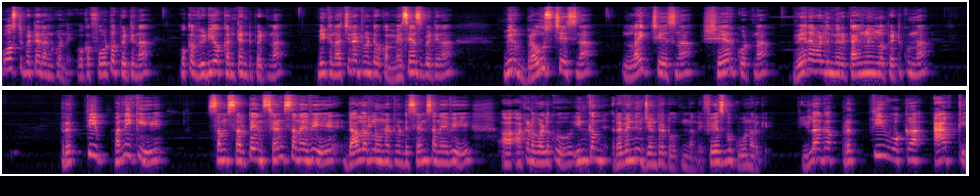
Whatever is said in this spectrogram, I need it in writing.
పోస్ట్ పెట్టారనుకోండి ఒక ఫోటో పెట్టినా ఒక వీడియో కంటెంట్ పెట్టినా మీకు నచ్చినటువంటి ఒక మెసేజ్ పెట్టినా మీరు బ్రౌజ్ చేసినా లైక్ చేసినా షేర్ కొట్టినా వేరే వాళ్ళు మీరు టైం లైన్లో పెట్టుకున్నా ప్రతి పనికి సమ్ సర్టైన్ సెంట్స్ అనేవి డాలర్లో ఉన్నటువంటి సెంట్స్ అనేవి అక్కడ వాళ్ళకు ఇన్కమ్ రెవెన్యూ జనరేట్ అవుతుందండి ఫేస్బుక్ ఓనర్కి ఇలాగా ప్రతి ఒక్క యాప్కి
